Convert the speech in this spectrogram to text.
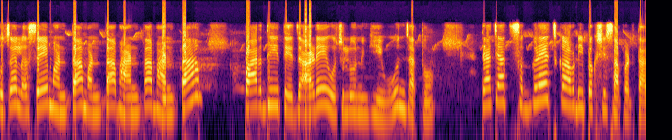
उचल असे म्हणता म्हणता भांडता भांडता पारधी ते जाळे उचलून घेऊन जातो. त्याच्यात सगळेच कावडी पक्षी सापडतात.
